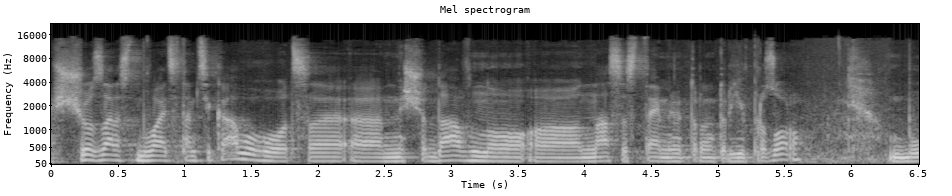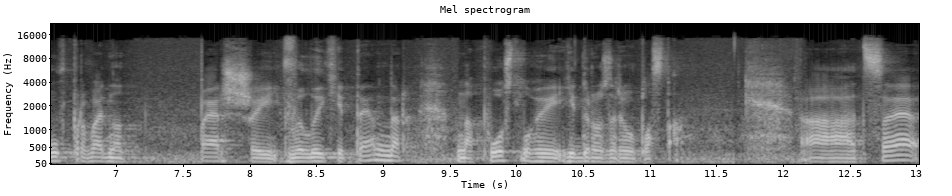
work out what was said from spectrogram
Що зараз відбувається там цікавого? Це нещодавно на системі електронних торгів Прозоро був проведено перший великий тендер на послуги гідрозриву пласта. Це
